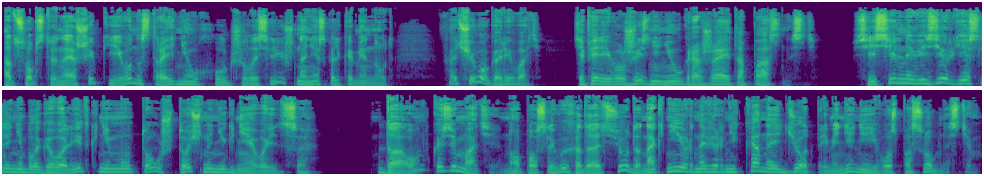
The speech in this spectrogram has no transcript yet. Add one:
От собственной ошибки его настроение ухудшилось лишь на несколько минут. А чего горевать? Теперь его жизни не угрожает опасность. Всесильный визир, если не благоволит к нему, то уж точно не гневается. Да, он в каземате, но после выхода отсюда Накнир наверняка найдет применение его способностям.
